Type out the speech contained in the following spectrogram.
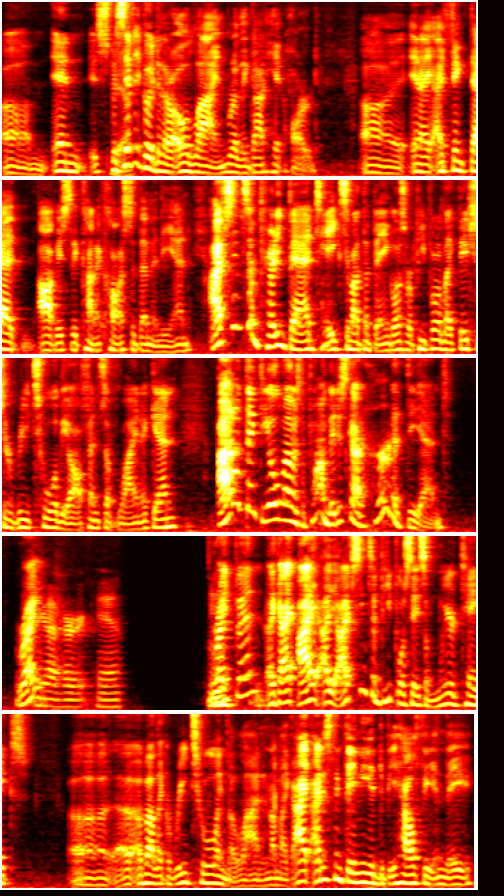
um, and specifically to their o line really got hit hard uh, and I, I think that obviously kind of costed them in the end. I've seen some pretty bad takes about the Bengals where people are like they should retool the offensive line again. I don't think the old line was the problem. They just got hurt at the end, right? They got hurt. Yeah. Right, Ben? Like I, I, I've seen some people say some weird takes uh, about like retooling the line, and I'm like, I, I just think they needed to be healthy, and they,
